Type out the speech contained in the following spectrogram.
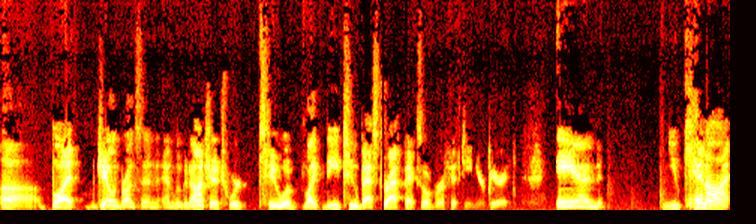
Uh, but Jalen Brunson and Luka Doncic were two of like the two best draft picks over a 15 year period. And you cannot,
